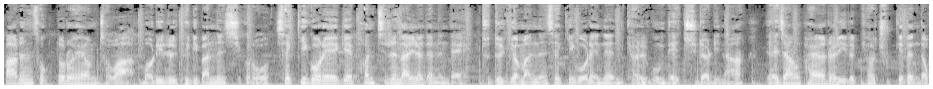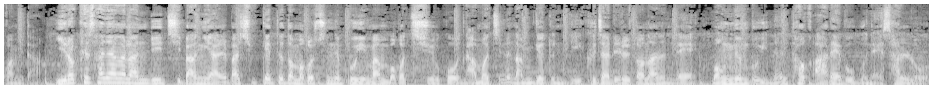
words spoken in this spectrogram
빠른 속도로 헤엄쳐와 머리를 들이받는 식으로 새끼고래에게 펀치를 날려대는데 두들겨 맞는 새끼고래는 결국 뇌출혈이나 내장 파열을 일으켜 죽게 된다고 합니다. 이렇게 사냥을 한 뒤 지방이 얇아 쉽게 뜯어먹을 수 있는 부위만 먹어치우고 나머지는 남겨둔 뒤 그 자리를 떠나는데 먹는 부위는 턱 아래 부분의 살로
